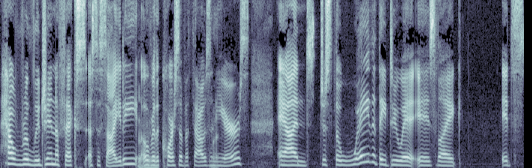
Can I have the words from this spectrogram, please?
how religion affects a society Oh, over yeah. the course of a thousand years. And just the way that they do it is like it's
